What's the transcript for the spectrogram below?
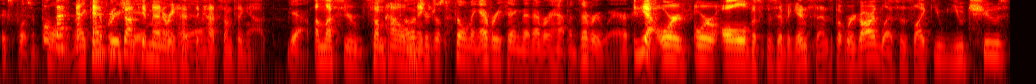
explicit well, point. that, every documentary that, has to cut something out. Yeah. Unless you're somehow Unless make- you're just filming everything that ever happens everywhere. Yeah, or or all of a specific instance, but regardless, it's like you you choose.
